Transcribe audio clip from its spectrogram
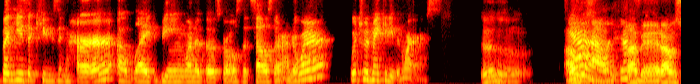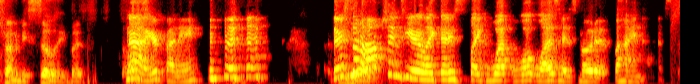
but he's accusing her of like being one of those girls that sells their underwear, which would make it even worse. Ugh. I Yeah, was, like my bad. I was trying to be silly, but No, also- you're funny. there's some Yeah. options here. Like there's like what what was his motive behind this?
